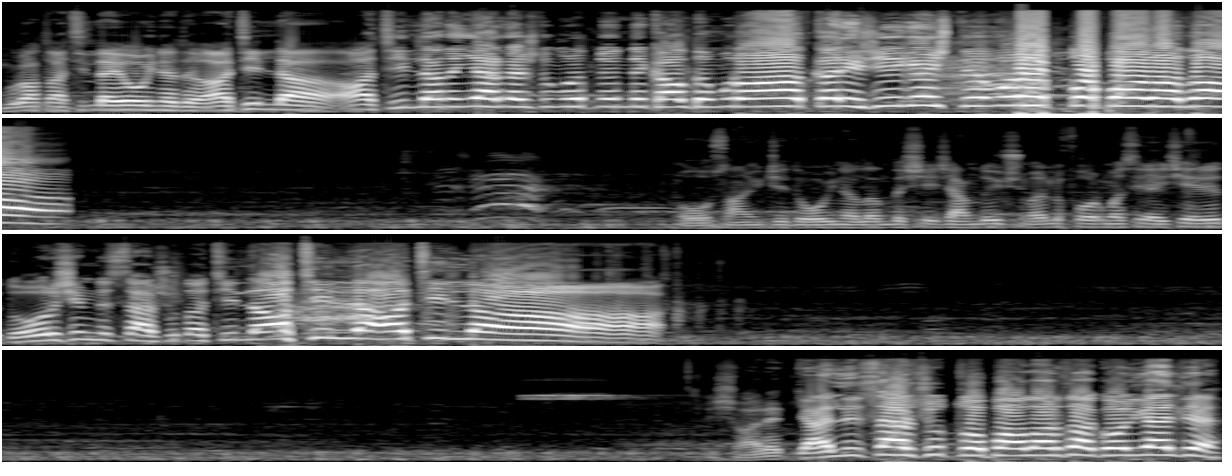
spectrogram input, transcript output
Murat Atilla'ya oynadı. Atilla. Atilla'nın yerden şutu Murat'ın önünde kaldı. Murat kaleciyi geçti. Murat topu ağlarda. Oğuzhan Yüce de oyun alanında şey camda 3 numaralı formasıyla içeri doğru şimdi Selçuk Atilla Atilla Atilla İşaret geldi Selçuk topu ağlarda gol geldi.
